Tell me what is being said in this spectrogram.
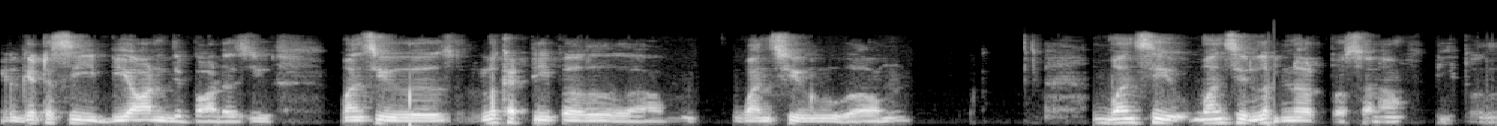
you get to see beyond the borders. You once you look at people, um, once you um, once you once you look inner persona of people,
